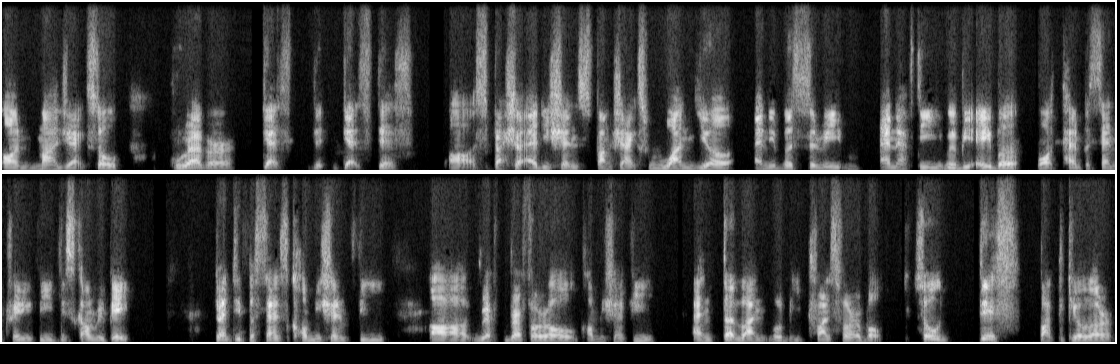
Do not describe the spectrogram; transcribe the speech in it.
on MarginX. So whoever gets gets this uh special editions Function X one year anniversary NFT will be able for 10% trading fee discount rebate, 20% commission fee, uh, ref- referral commission fee, and third one will be transferable. So this particular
